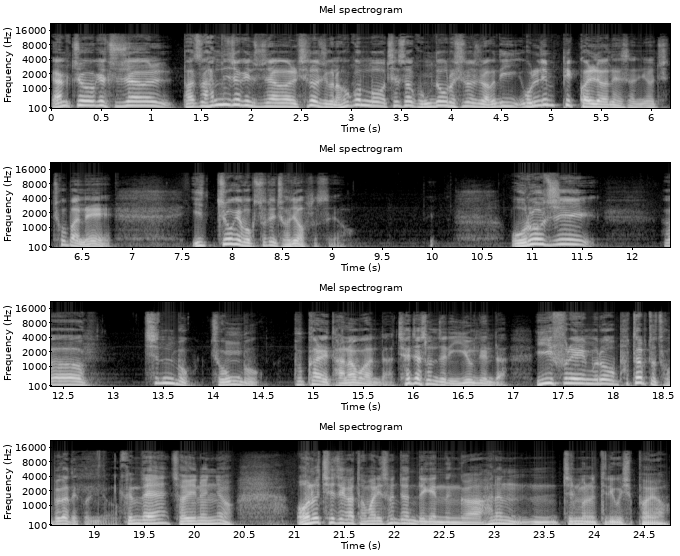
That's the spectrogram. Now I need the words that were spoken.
양쪽의 주장을 봐서 합리적인 주장을 실어주거나 혹은 뭐 최소한 공동으로 실어주거나 근데 이 올림픽 관련해서는요 초- 초반에 이쪽의 목소리는 전혀 없었어요. 오로지 어 친북, 종북, 북한에 다 넘어간다. 체제 선전이 이용된다. 이 프레임으로 포탈부터 도배가 됐거든요. 근데 저희는요 어느 체제가 더 많이 선전되겠는가 하는 음, 질문을 드리고 싶어요.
